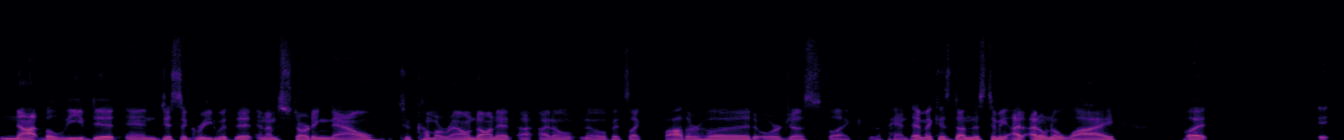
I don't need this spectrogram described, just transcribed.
not believed it and disagreed with it, and I'm starting now to come around on it. I, I don't know if it's like fatherhood or just like the pandemic has done this to me. I, I don't know why, but it,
